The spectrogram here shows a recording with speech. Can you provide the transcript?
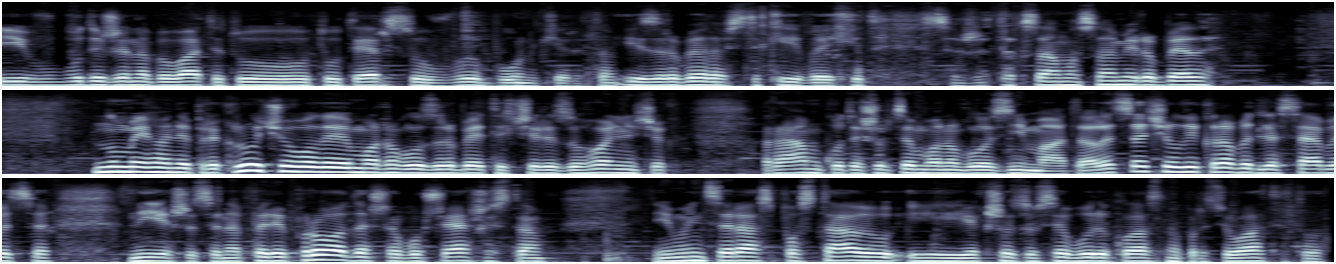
І буде вже набивати ту, ту терсу в бункер. Там. І зробили ось такий вихід. Це вже так само самі робили. Ну, ми його не прикручували, можна було зробити через угольничок, рамку, те, щоб це можна було знімати. Але це чоловік робить для себе, це не є, що це на перепродаж або ще щось там. І він це раз поставив, і якщо це все буде класно працювати, то,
